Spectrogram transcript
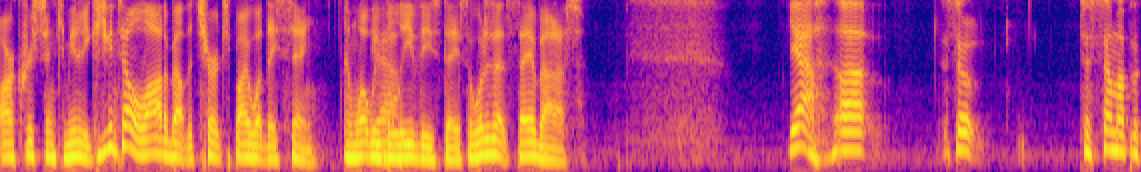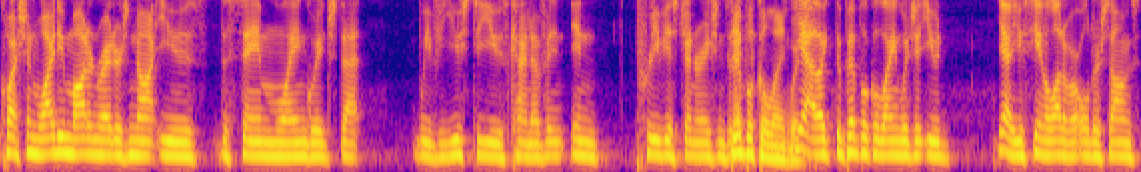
our Christian community? Because you can tell a lot about the church by what they sing and what we Yeah. believe these days. So what does that say about us? Yeah. Uh, so to sum up the question, why do modern writers not use the same language that we've used to use kind of in, in previous generations? And I thi- Biblical language. Yeah, like the biblical language that you'd, yeah, you see in a lot of our older songs.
